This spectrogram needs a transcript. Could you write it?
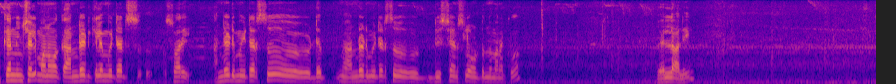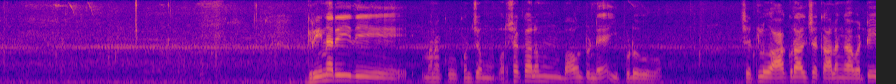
ఇక్కడ నుంచి వెళ్ళి మనం ఒక hundred kilometres sorry hundred metres depth hundred metres డిస్టెన్స్లో ఉంటుంది మనకు. వెళ్ళాలి. గ్రీనరీ ఇది మనకు కొంచెం వర్షాకాలం బాగుంటుండే. ఇప్పుడు చెట్లు ఆకు రాల్చే కాలం కాబట్టి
